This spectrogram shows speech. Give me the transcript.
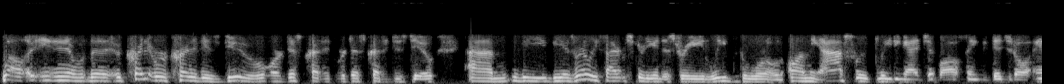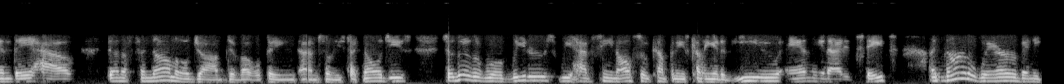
Well, you know, the credit where credit is due, or discredit where discredit is due. Um, the the Israeli cybersecurity industry leads the world on the absolute bleeding edge of all things digital, and they have done a phenomenal job developing um, some of these technologies. So they're the world leaders. We have seen also companies coming out of the EU and the United States. I'm not aware of any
